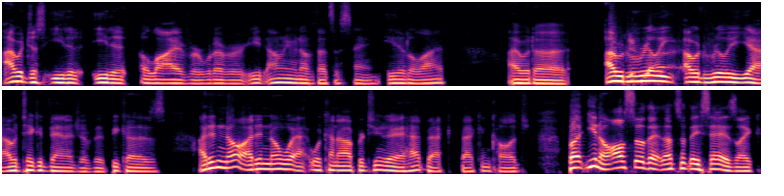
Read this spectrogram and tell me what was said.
I would just eat it eat it alive or whatever. Eat I don't even know if that's a saying. Eat it alive. I would uh I would really. I would really yeah I would take advantage of it because I didn't know. I didn't know what what kind of opportunity I had back back in college. But you know, also that that's what they say is like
